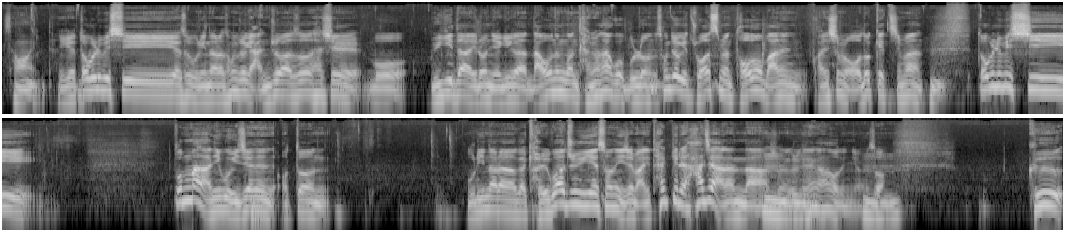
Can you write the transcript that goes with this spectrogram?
상황입니다. 이게 WBC에서 우리나라 성적이 안 좋아서 사실 뭐 위기다 이런 얘기가 나오는 건 당연하고 물론 성적이 좋았으면 더 많은 관심을 얻었겠지만 음. WBC 뿐만 아니고 이제는 음. 어떤 우리나라가 결과주의에서는 이제 많이 탈피를 하지 않았나 저는 음. 그렇게 생각하거든요. 그래서 음. 그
